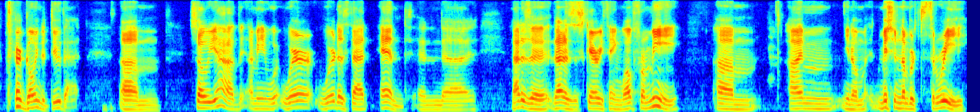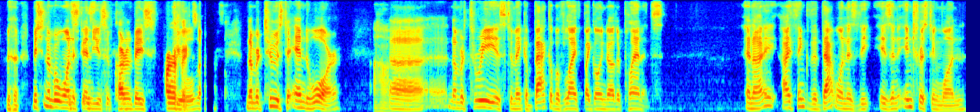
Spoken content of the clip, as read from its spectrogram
They're going to do that. Um, so yeah, I mean, where where does that end? And uh, that is a that is a scary thing. Well, for me, um, I'm you know mission number three. mission number one is to end the use of carbon-based fuel. Number two is to end war. Uh-huh. Uh, number three is to make a backup of life by going to other planets. And I I think that that one is the is an interesting one.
